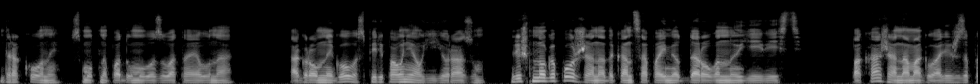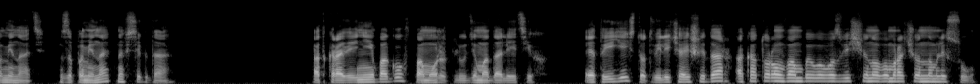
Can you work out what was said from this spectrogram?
«Драконы», — смутно подумала золотая луна. Огромный голос переполнял ее разум. Лишь много позже она до конца поймет дарованную ей весть. Пока же она могла лишь запоминать, запоминать навсегда. Откровение богов поможет людям одолеть их. Это и есть тот величайший дар, о котором вам было возвещено в омраченном лесу.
